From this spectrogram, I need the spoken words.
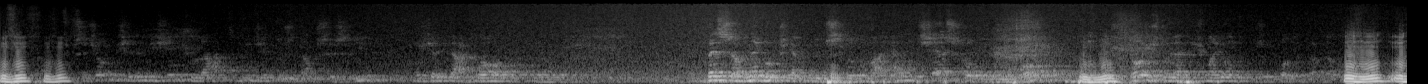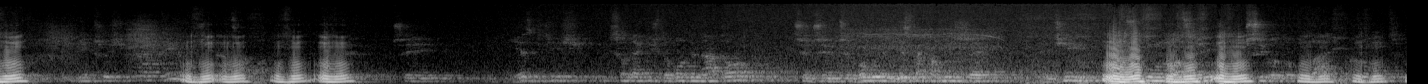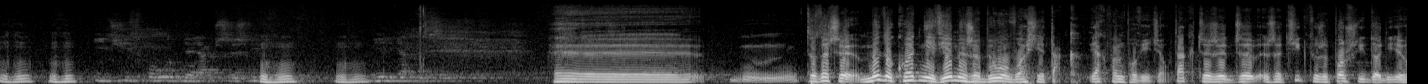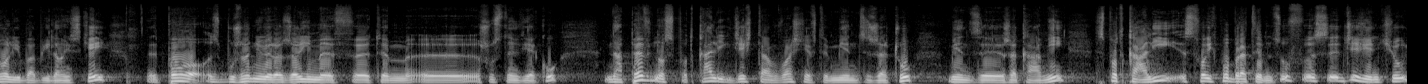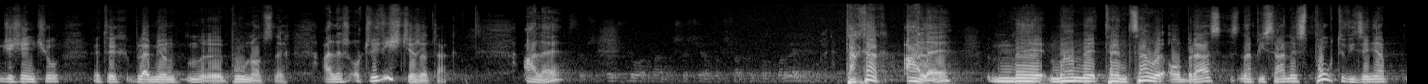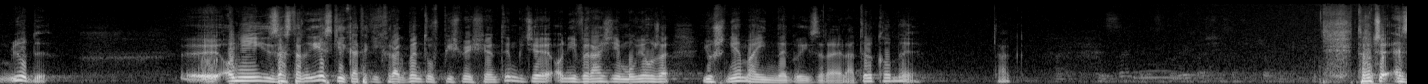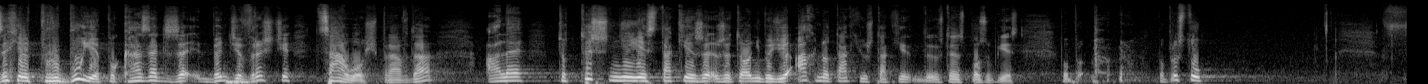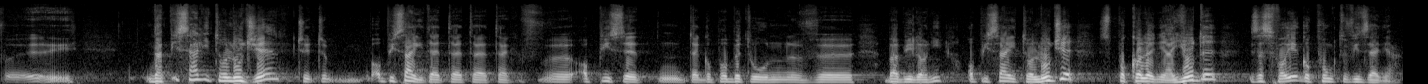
myślałem, w przeciągu 70 lat ludzie, którzy tam przyszli, musieli tak, no, bez żadnego jakby przygotowania, no ciężko by było. Mhm. dojść do jakichś majątków, żeby potem, prawda, mhm, mhm. w większości mhm, mhm, mhm, mhm. Czy jest gdzieś, są jakieś dowody na to, czy, czy, czy w ogóle jest taka myśl, że ci mhm, z północy mhm, przygotowywali grunt mhm, mhm, i ci z południa jak przyszli, mieli jakieś... Eee To znaczy, my dokładnie wiemy, że było właśnie tak, jak Pan powiedział, tak? Czy, że, że, że ci, którzy poszli do niewoli babilońskiej po zburzeniu Jerozolimy w tym VI wieku, na pewno spotkali gdzieś tam właśnie w tym międzyrzeczu, między rzekami, spotkali swoich pobratymców z dziesięciu, dziesięciu tych plemion północnych. Ależ oczywiście, że tak. Ale... Tak, tak, ale my mamy ten cały obraz napisany z punktu widzenia Judy. Y, oni, jest kilka takich fragmentów w Piśmie Świętym, gdzie oni wyraźnie mówią, że już nie ma innego Izraela, tylko my. Tak? To znaczy Ezechiel próbuje pokazać, że będzie wreszcie całość, prawda? Ale to też nie jest takie, że, że to oni powiedzieli, ach no tak, już takie w ten sposób jest. Po, po prostu w, napisali to ludzie, czy, czy opisali te, te, te, te opisy tego pobytu w Babilonii, opisali to ludzie z pokolenia Judy ze swojego punktu widzenia.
